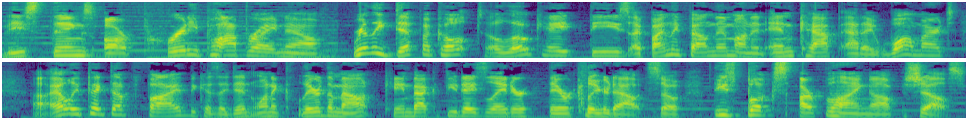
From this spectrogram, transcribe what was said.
These things are pretty pop right now. Really difficult to locate these. I finally found them on an end cap at a Walmart. Uh, I only picked up five because I didn't want to clear them out. Came back a few days later, they were cleared out. So these books are flying off shelves.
